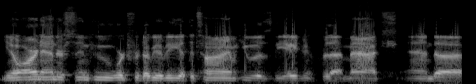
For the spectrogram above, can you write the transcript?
you know, Arn Anderson, who worked for WWE at the time, he was the agent for that match, and uh,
